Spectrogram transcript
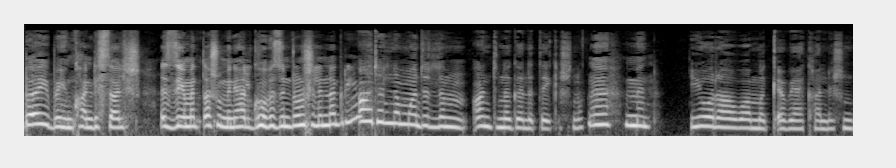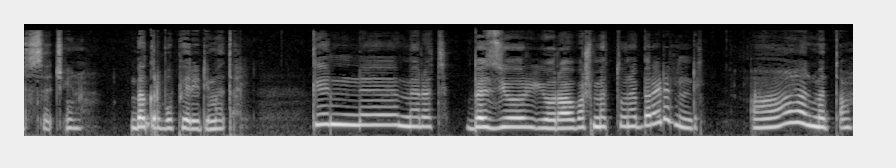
በይ በይ እንኳን ደስ አለሽ። እዚህ የመጣሹ ምን ያህል ጎበዝ እንደሆንሽ ልነግሪኝ አይደለም አይደለም። አንድ ነገር ልጠይቅሽ ነው። እ፣ ምን? የወር አበባ መቀበያ ካለሽ እንድሰጪ ነው። በቅርቡ ፔሪድ ይመጣል። ግን እ፣ ምህረት በዚህ ወር የወር አበባሽ መጥቶ ነበር አይደል እንዴ? አይ አልመጣም።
